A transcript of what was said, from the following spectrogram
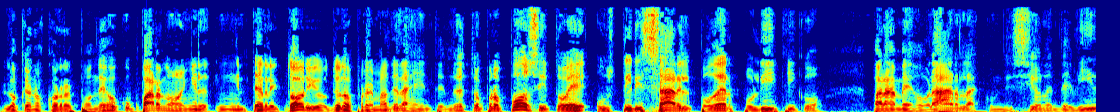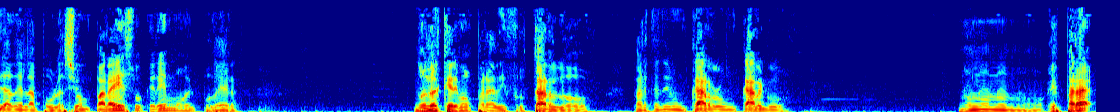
lo que nos corresponde es ocuparnos en el, territorio de los problemas de la gente. Nuestro propósito es utilizar el poder político para mejorar las condiciones de vida de la población. Para eso queremos el poder. No lo queremos para disfrutarlo, para tener un carro, un cargo. No, no, no, no. Es para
